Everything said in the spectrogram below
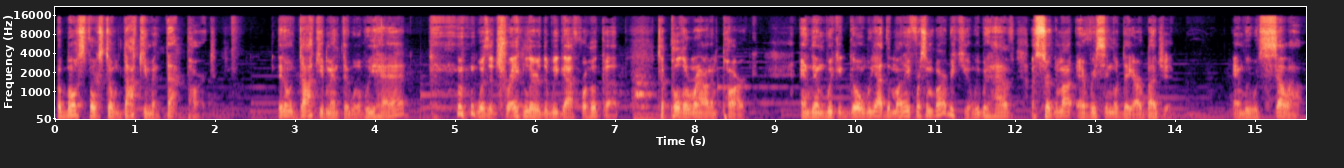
But most folks don't document that part. They don't document that what we had was a trailer that we got for hookup to pull around and park. And then we could go, we had the money for some barbecue. We would have a certain amount every single day, our budget, and we would sell out.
